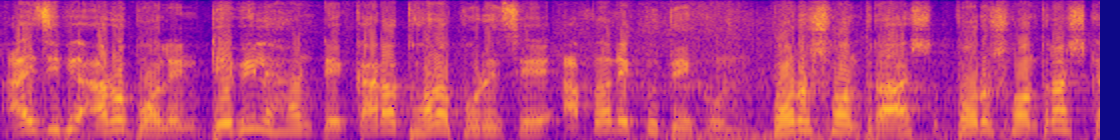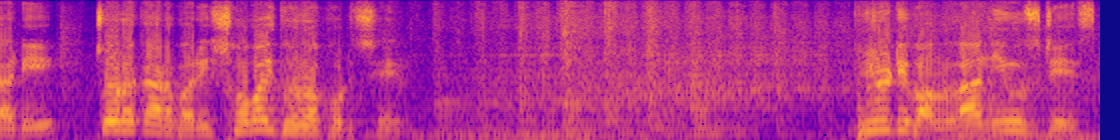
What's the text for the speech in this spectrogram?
আইজিপি আরও বলেন, ডেভিল হান্টে কারা ধরা পড়েছে, আপনারা একটু দেখুন। বড় সন্ত্রাস, বড় সন্ত্রাসকারী, চোরাকারবারি, সবাই ধরা পড়ছে। ভিডিওটি বাংলা, নিউজ ডেস্ক।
